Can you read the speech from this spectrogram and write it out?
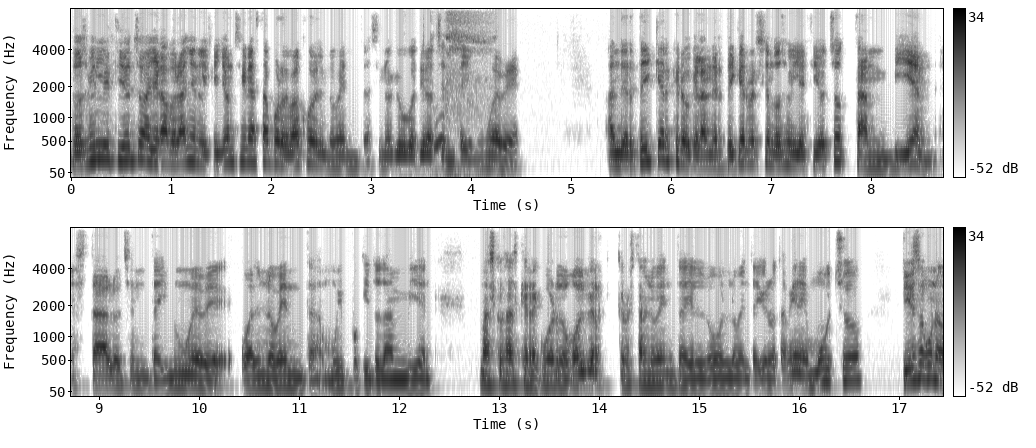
2018 ha llegado el año en el que John Cena está por debajo del 90, si no equivoco tiene 89. Undertaker, creo que el Undertaker versión 2018 también está al 89 o al 90, muy poquito también. Más cosas que recuerdo. Goldberg creo que está al 90 y el, o el 91 también, hay mucho. ¿Tienes alguna,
